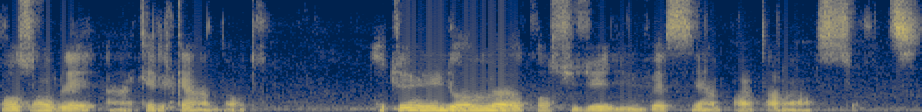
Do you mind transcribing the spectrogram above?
ressembler à quelqu'un d'autre. Au tenue d'homme constitué d'une veste et un pantalon sorti.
